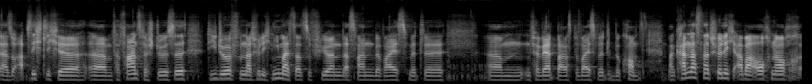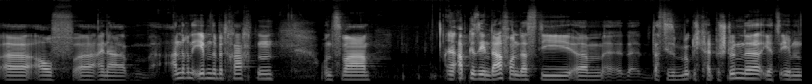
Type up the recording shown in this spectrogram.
also absichtliche ähm, Verfahrensverstöße, die dürfen natürlich niemals dazu führen, dass man Beweismittel, ähm, ein verwertbares Beweismittel bekommt. Man kann das natürlich aber auch noch äh, auf äh, einer anderen Ebene betrachten. Und zwar äh, abgesehen davon, dass, die, ähm, äh, dass diese Möglichkeit bestünde, jetzt eben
